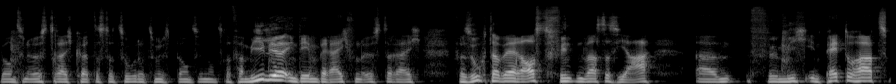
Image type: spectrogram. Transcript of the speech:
bei uns in Österreich gehört das dazu, oder zumindest bei uns in unserer Familie, in dem Bereich von Österreich, versucht habe herauszufinden, was das Jahr ähm, für mich in petto hat.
